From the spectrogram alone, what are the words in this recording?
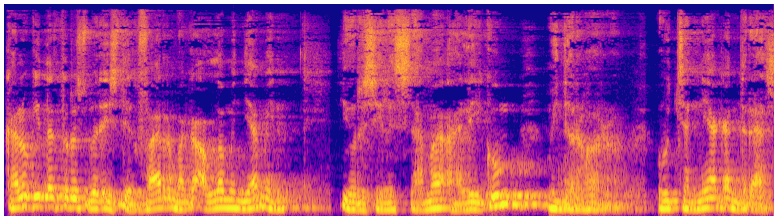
Kalau kita terus beristighfar maka Allah menjamin yursilis sama alaikum midarhor. Hujannya akan deras.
